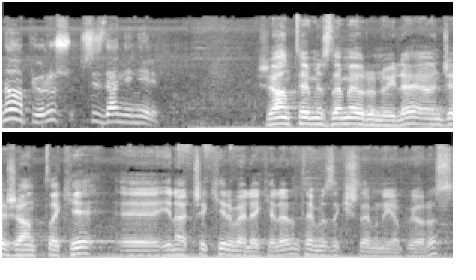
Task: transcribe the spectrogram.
ne yapıyoruz sizden dinleyelim. Jant temizleme ürünüyle önce janttaki e, inatçı kir ve lekelerin temizlik işlemini yapıyoruz.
